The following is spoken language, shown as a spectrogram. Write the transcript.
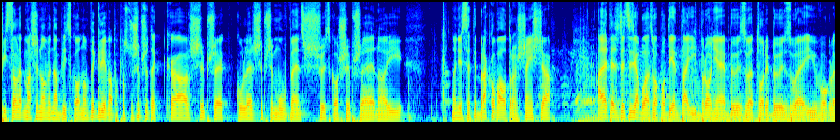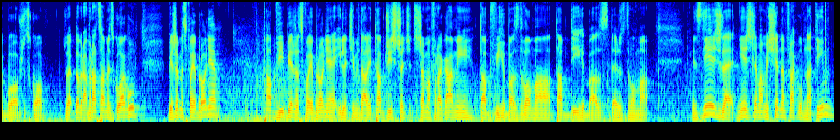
pistolet maszynowy na blisko, no wygrywa. Po prostu szybszy TK, szybsze kule, szybszy movement, wszystko szybsze, no i... No niestety, brakowało trochę szczęścia. Ale też decyzja była zła podjęta i bronie były złe, tory były złe i w ogóle było wszystko złe. Dobra, wracamy z gułagu. Bierzemy swoje bronie. Tab V bierze swoje bronie i lecimy dalej. Tab G z, trze- z trzema fragami, Tab V chyba z dwoma, Tab D chyba z, też z dwoma. Więc nie jest źle, nie jest źle. Mamy 7 fragów na team.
